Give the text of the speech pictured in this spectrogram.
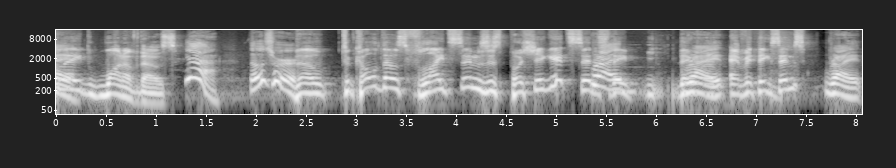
yeah. played one of those. Yeah, those were. Though to call those flight sims is pushing it since Right. they they Right. were everything sims. Right.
